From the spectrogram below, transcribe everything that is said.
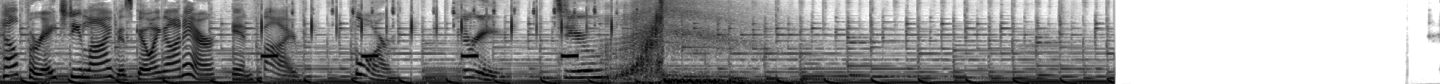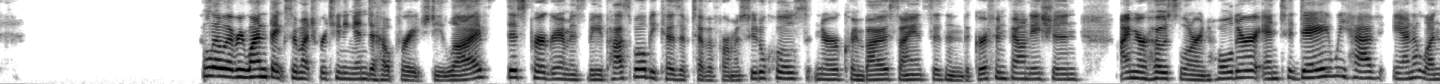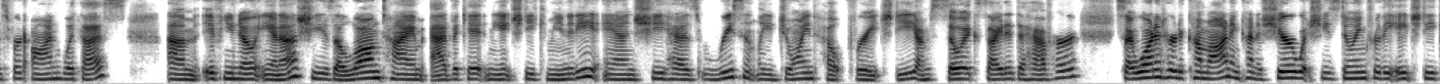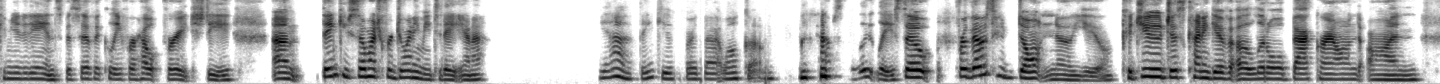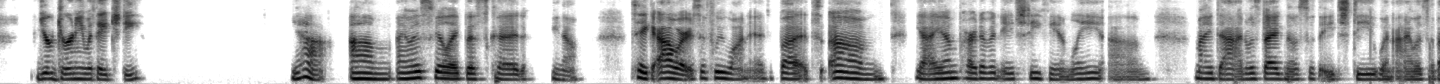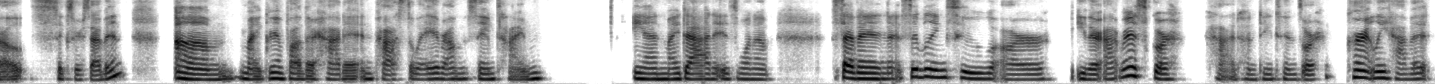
Help for HD Live is going on air in five, four, three, two. Hello, everyone. Thanks so much for tuning in to Help for HD Live. This program is made possible because of Teva Pharmaceuticals, Neurocrine Biosciences, and the Griffin Foundation. I'm your host, Lauren Holder, and today we have Anna Lunsford on with us. Um, if you know Anna, she is a longtime advocate in the HD community, and she has recently joined Help for HD. I'm so excited to have her. So I wanted her to come on and kind of share what she's doing for the HD community and specifically for Help for HD. Um, thank you so much for joining me today, Anna. Yeah, thank you for that welcome. Absolutely. So, for those who don't know you, could you just kind of give a little background on your journey with HD? Yeah. Um, I always feel like this could, you know, take hours if we wanted. But um, yeah, I am part of an HD family. Um, my dad was diagnosed with HD when I was about six or seven. Um, my grandfather had it and passed away around the same time. And my dad is one of seven siblings who are either at risk or had Huntington's or currently have it.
